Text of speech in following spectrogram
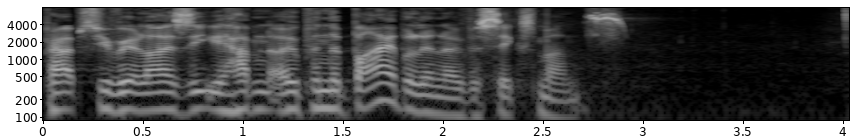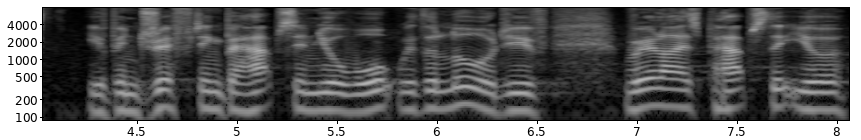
Perhaps you realize that you haven't opened the Bible in over six months. You've been drifting perhaps in your walk with the Lord. You've realized perhaps that you're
